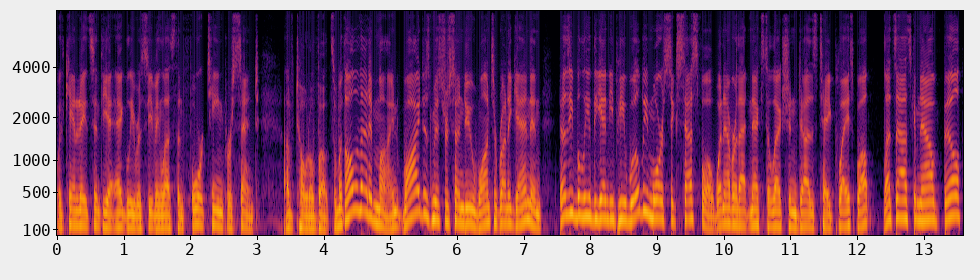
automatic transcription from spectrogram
with candidate Cynthia Egli receiving less than 14% of total votes. So, with all of that in mind, why does Mr. Sundhu want to run again? And does he believe the NDP will be more successful whenever that next election does take place? Well, let's ask him now. Bill,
